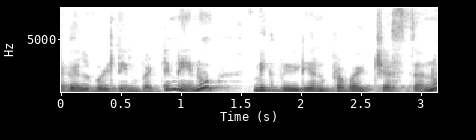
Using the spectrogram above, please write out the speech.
అవైలబిలిటీని బట్టి నేను మీకు వీడియోని ప్రొవైడ్ చేస్తాను.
